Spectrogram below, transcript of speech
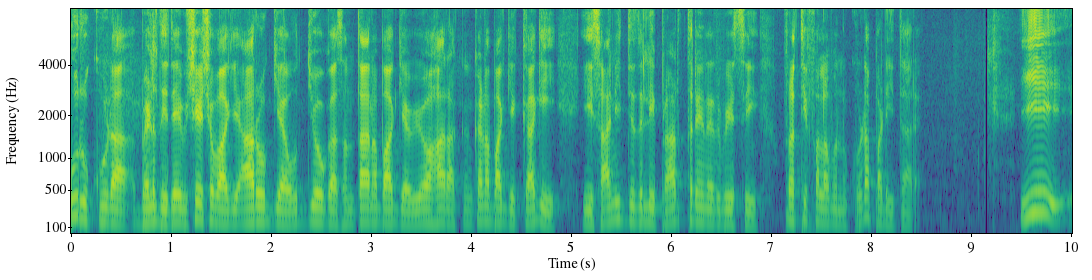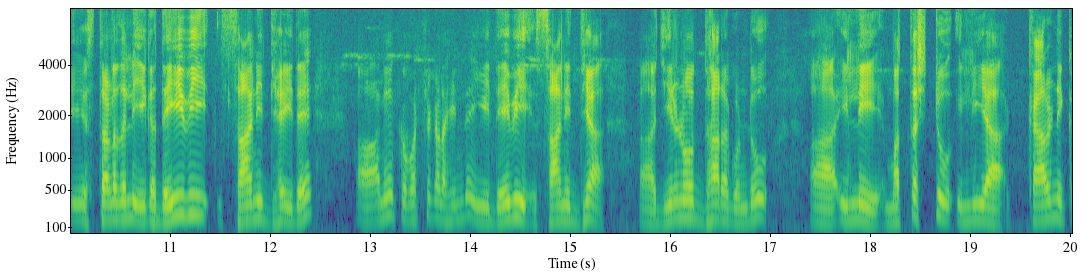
ಊರು ಕೂಡ ಬೆಳೆದಿದೆ. ವಿಶೇಷವಾಗಿ ಆರೋಗ್ಯ, ಉದ್ಯೋಗ, ಸಂತಾನ ಭಾಗ್ಯ, ವ್ಯವಹಾರ, ಕಂಕಣ ಭಾಗ್ಯಕ್ಕಾಗಿ ಈ ಸಾನ್ನಿಧ್ಯದಲ್ಲಿ ಪ್ರಾರ್ಥನೆ ನೆರವೇರಿಸಿ ಪ್ರತಿಫಲವನ್ನು ಕೂಡ ಪಡೀತಾರೆ ಈ ಸ್ಥಳದಲ್ಲಿ ಈಗ ದೈವಿ ಸಾನ್ನಿಧ್ಯ ಇದೆ. ಅನೇಕ ವರ್ಷಗಳ ಹಿಂದೆ ಈ ದೇವಿ ಸಾನ್ನಿಧ್ಯ ಜೀರ್ಣೋದ್ಧಾರಗೊಂಡು ಇಲ್ಲಿ ಮತ್ತಷ್ಟು ಇಲ್ಲಿಯ ಕಾರಣಿಕ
